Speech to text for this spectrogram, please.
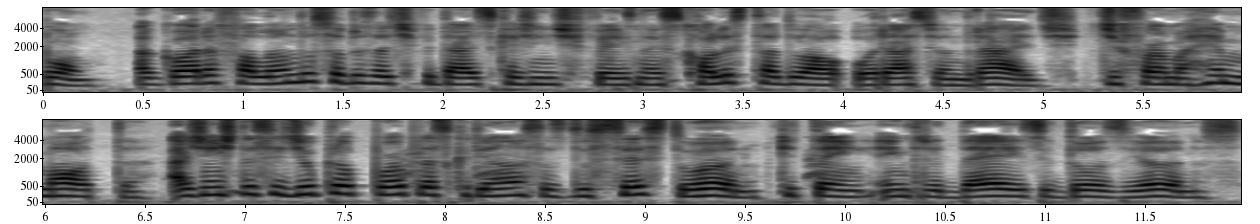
Bom, agora falando sobre as atividades que a gente fez na Escola Estadual Horácio Andrade, de forma remota, a gente decidiu propor para as crianças do sexto ano, que têm entre 10 e 12 anos,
